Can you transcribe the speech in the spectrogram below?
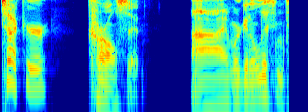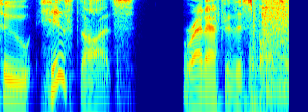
Tucker Carlson. Uh, and we're going to listen to his thoughts right after this sponsor.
